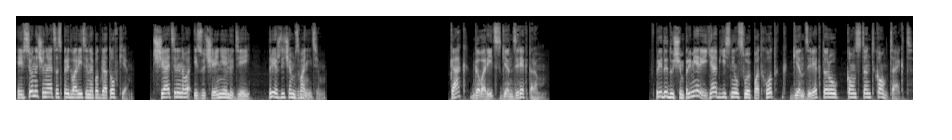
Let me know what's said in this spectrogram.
И все начинается с предварительной подготовки, тщательного изучения людей, прежде чем звонить им. Как говорить с гендиректором? В предыдущем примере я объяснил свой подход к гендиректору Constant Contact.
